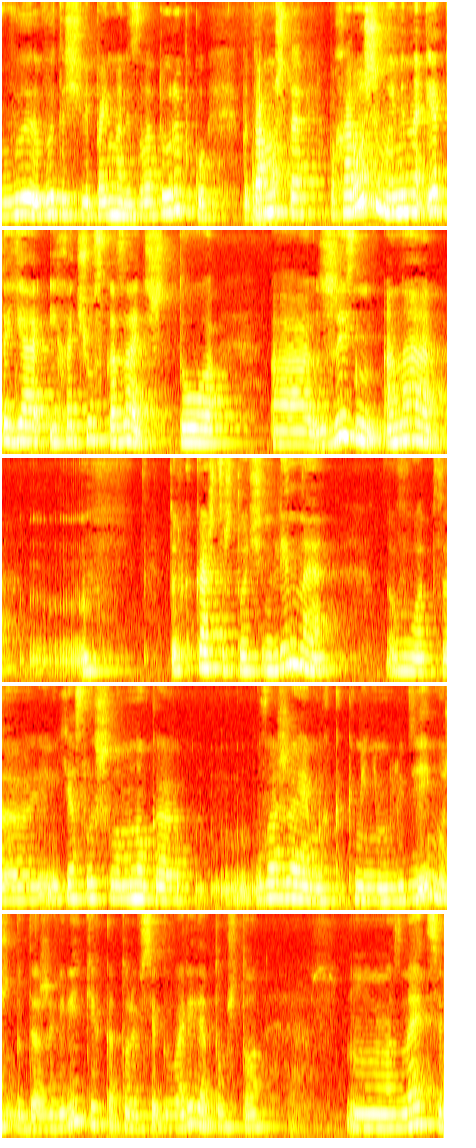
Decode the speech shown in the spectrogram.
вы вытащили, поймали золотую рыбку, потому что по-хорошему именно это я и хочу сказать, что а, жизнь, она только кажется, что очень длинная. Вот, э, я слышала много уважаемых, как минимум, людей, может быть, даже великих, которые все говорили о том, что, знаете,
